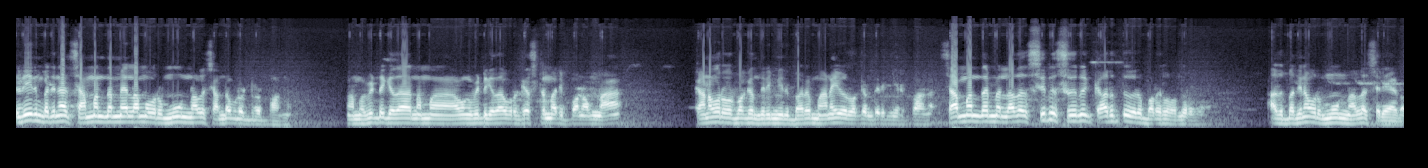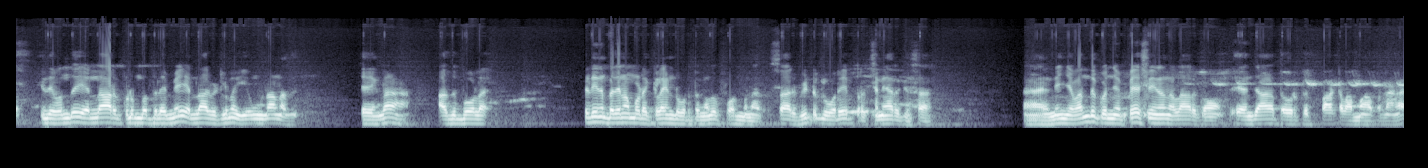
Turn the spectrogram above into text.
திடீர்னு பார்த்தீங்கன்னா சம்மந்தமே இல்லாமல் ஒரு மூணு நாள் சண்டை போட்டுட்டு இருப்பாங்க. நம்ம வீட்டுக்கு ஏதாவது நம்ம அவங்க வீட்டுக்கு ஏதாவது ஒரு கெஸ்ட் மாதிரி போனோம்னா கணவர் ஒரு பக்கம் திரும்பி இருப்பார் மனைவி ஒரு பக்கம் திரும்பி இருப்பாங்க. சம்மந்தம் இல்லாத சிறு சிறு கருத்து வேறுபாடுகள் வந்துருக்கும். அது பார்த்தீங்கன்னா ஒரு மூணு நாளில் சரியாயிடும். இது வந்து எல்லார் குடும்பத்துலையுமே எல்லார் வீட்லையுமே உண்டானது சரிங்களா? அதுபோல். திடீர்னு பார்த்தீங்கன்னா நம்மளோட கிளைண்ட் ஒருத்தவங்க வந்து ஃபோன் பண்ணார். சார் வீட்டுக்குள்ள ஒரே பிரச்சனையாக இருக்குது சார். நீங்கள் வந்து கொஞ்சம் பேசினீங்கன்னா நல்லாயிருக்கும். என் ஜாதகத்தை ஒருத்தர் பார்க்கலாமா? அப்படின்னாங்க.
